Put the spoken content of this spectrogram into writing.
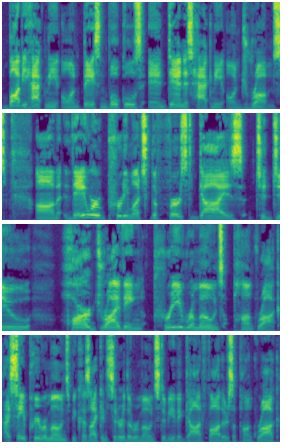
Bobby Hackney on bass and vocals, and Dennis Hackney on drums. Um, they were pretty much the first guys to do hard driving pre Ramones punk rock. I say pre Ramones because I consider the Ramones to be the godfathers of punk rock,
